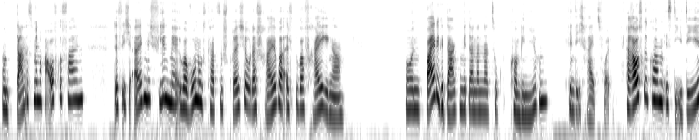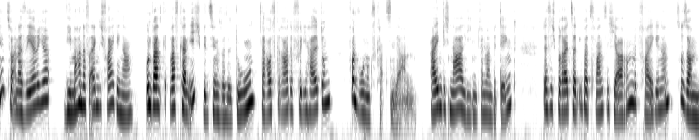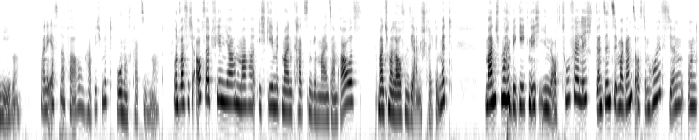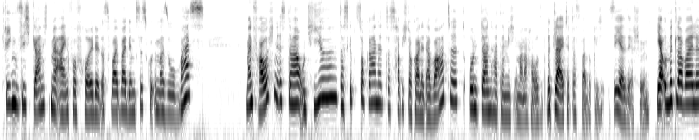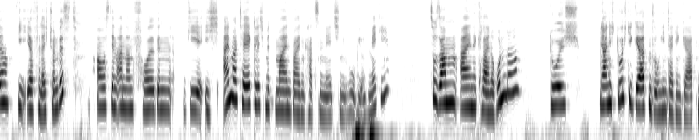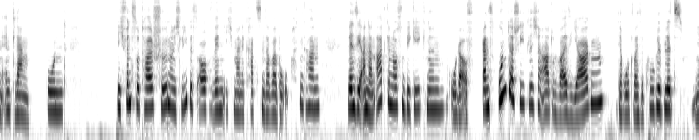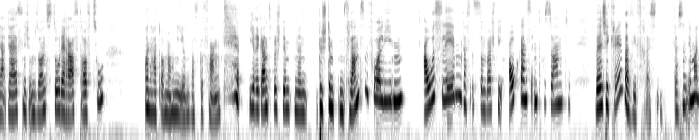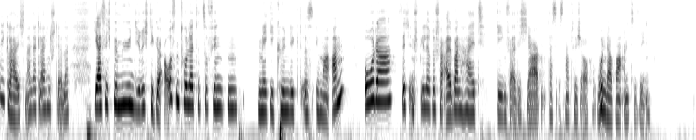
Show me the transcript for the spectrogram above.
Und dann ist mir noch aufgefallen, dass ich eigentlich viel mehr über Wohnungskatzen spreche oder schreibe als über Freigänger. Und beide Gedanken miteinander zu kombinieren, finde ich reizvoll. Herausgekommen ist die Idee zu einer Serie, wie machen das eigentlich Freigänger? Und was, was kann ich bzw. du daraus gerade für die Haltung von Wohnungskatzen lernen? Eigentlich naheliegend, wenn man bedenkt, dass ich bereits seit über 20 Jahren mit Freigängern zusammenlebe. Meine ersten Erfahrungen habe ich mit Wohnungskatzen gemacht. Und was ich auch seit vielen Jahren mache, ich gehe mit meinen Katzen gemeinsam raus. Manchmal laufen sie eine Strecke mit. Manchmal begegne ich ihnen auch zufällig. Dann sind sie immer ganz aus dem Häuschen und kriegen sich gar nicht mehr ein vor Freude. Das war bei dem Cisco immer so, was? Mein Frauchen ist da und hier, das gibt's doch gar nicht, das habe ich doch gar nicht erwartet. Und dann hat er mich immer nach Hause begleitet. Das war wirklich sehr, sehr schön. Ja, und mittlerweile, wie ihr vielleicht schon wisst, aus den anderen Folgen gehe ich einmal täglich mit meinen beiden Katzenmädchen Ruby und Maggie zusammen eine kleine Runde durch, ja, nicht durch die Gärten, so hinter den Gärten entlang. Und ich finde es total schön und ich liebe es auch, wenn ich meine Katzen dabei beobachten kann, wenn sie anderen Artgenossen begegnen oder auf ganz unterschiedliche Art und Weise jagen. Der rot-weiße Kugelblitz, ja, der heißt nicht umsonst so, der rast drauf zu und hat auch noch nie irgendwas gefangen. Ihre ganz bestimmten, bestimmten Pflanzenvorlieben ausleben, das ist zum Beispiel auch ganz interessant, welche Gräser sie fressen. Das sind immer die gleichen, an der gleichen Stelle. Ja, sich bemühen, die richtige Außentoilette zu finden. Maggie kündigt es immer an oder sich in spielerischer Albernheit gegenseitig jagen. Das ist natürlich auch wunderbar anzusehen.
